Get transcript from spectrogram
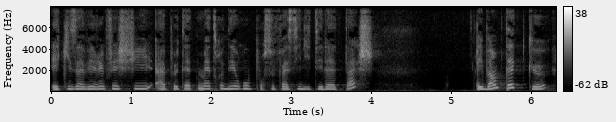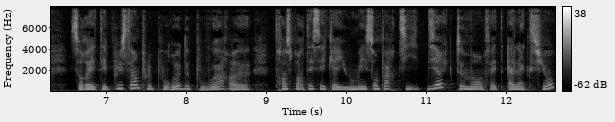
et qu'ils avaient réfléchi à peut-être mettre des roues pour se faciliter la tâche, eh ben peut-être que ça aurait été plus simple pour eux de pouvoir euh, transporter ces cailloux. Mais ils sont partis directement en fait à l'action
